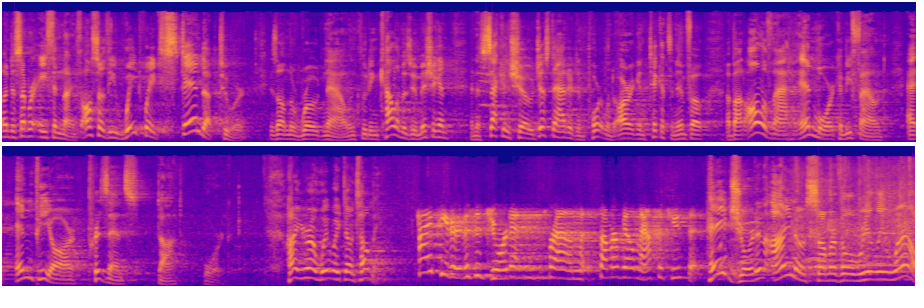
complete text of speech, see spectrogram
on December 8th and 9th. Also, the Wait Wait stand up tour is on the road now, including Kalamazoo, Michigan, and a second show just added in Portland, Oregon. Tickets and info about all of that and more can be found at nprpresents.org. Hi, you're on Wait, Wait, Don't Tell Me. Hi, Peter. This is Jordan from Somerville, Massachusetts. Hey, Jordan, I know Somerville really well.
